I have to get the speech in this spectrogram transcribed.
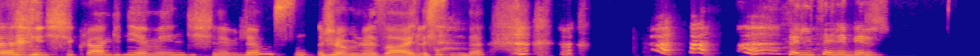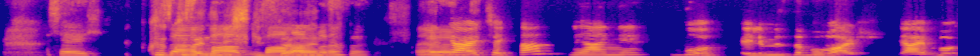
Şükran Günü yemeğini düşünebiliyor musun? Ramirez ailesinde. Kaliteli bir şey Ku- kuzen, kuzen bağ- ilişkisi bağlanması. aynen. Evet. Gerçekten yani bu. Elimizde bu var. Yani bu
